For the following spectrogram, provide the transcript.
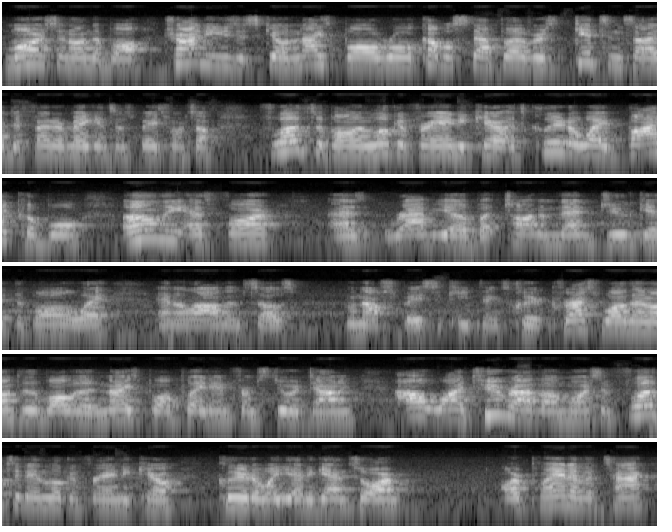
Morrison on the ball, trying to use his skill. Nice ball roll, couple step overs, gets inside defender, making some space for himself, floats the ball and looking for Andy Carroll. It's cleared away by Kaboul, only as far as Rabiot, but Tottenham then do get the ball away and allow themselves enough space to keep things clear. Cresswell then onto the ball with a nice ball played in from Stuart Downing. Out wide to Ravel Morrison. Floats it in looking for Andy Carroll. Cleared away yet again. So our our plan of attack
